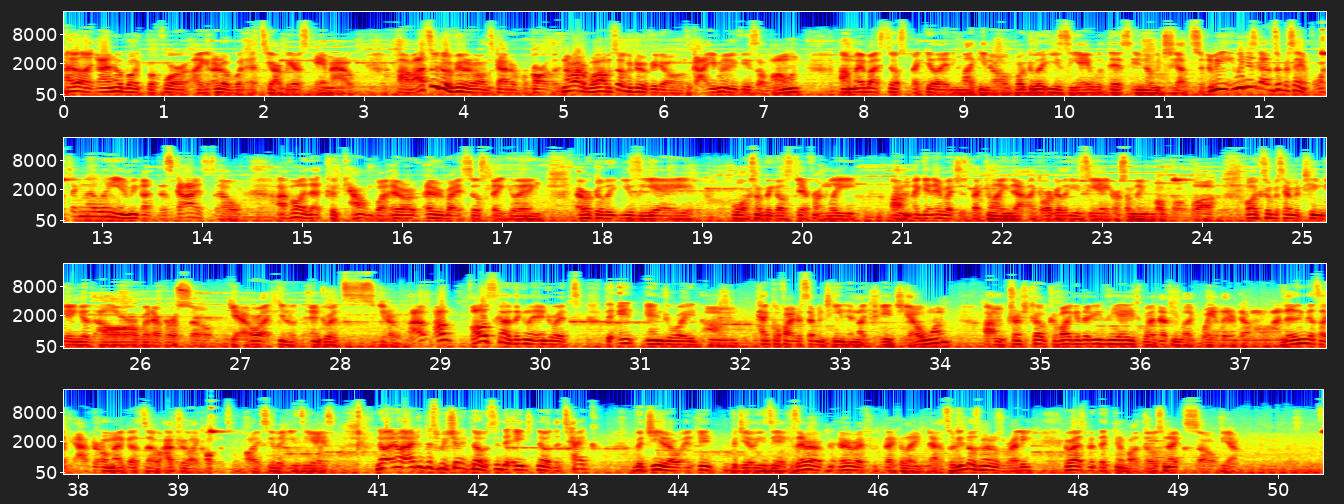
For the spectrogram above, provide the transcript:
I like I know like before like I don't know when STR Beerus came out. Um, I still do a video on this guy regardless. No matter what, I'm still gonna do a video on this guy, even if he's alone. Um, everybody's still speculating like you know regular EZA with this. You know, we just got. I mean, we just got Super Saiyan 4 technically, and we got this guy, so I feel like that could count. But everybody's still speculating a regular EZA or something else differently. Um, again, everybody's just speculating that like a regular EZA or something blah blah blah, or like Super 17 getting his LR or whatever. So yeah, or like you know the androids. You know, I, I, I was kind of thinking the androids, the Android um, Hell Fighter 17 and like the AGL one. Um, Trench Coat could probably get their EZAs, but that's like way later down the line. I think that's like after Omega, so after like all this, we'll probably see the EZAs. No, no, after this, we should no see the H, no the Tech Vegito and it, Vegito EZA because everybody, everybody's speculating that. So get those medals ready. Everybody's been thinking about those next. So yeah.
